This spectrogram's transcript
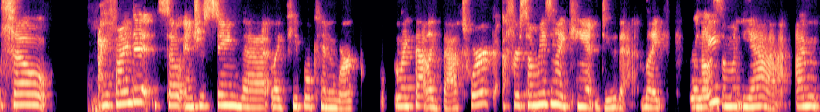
So I find it so interesting that like people can work like that, like batch work. For some reason, I can't do that. Like, really? not someone. Yeah, I'm.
